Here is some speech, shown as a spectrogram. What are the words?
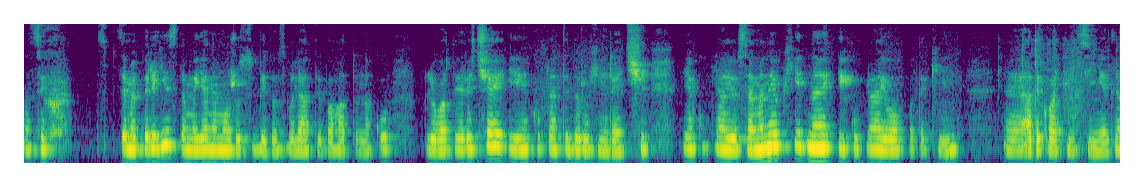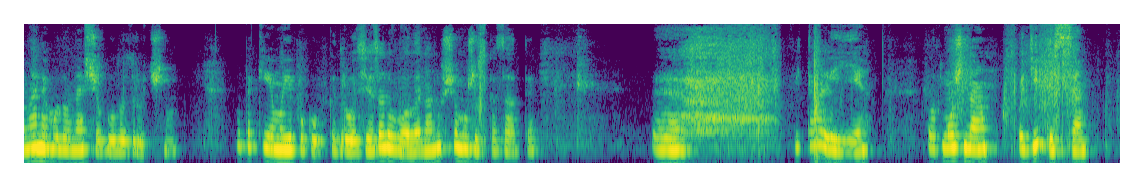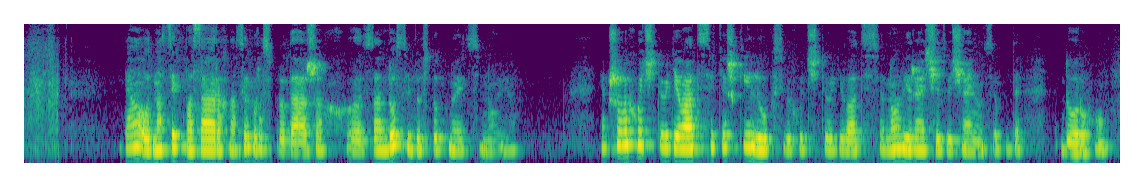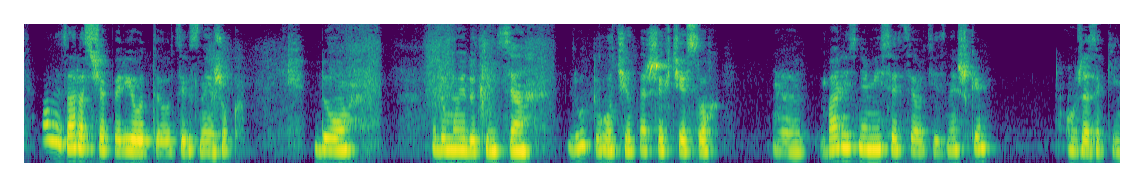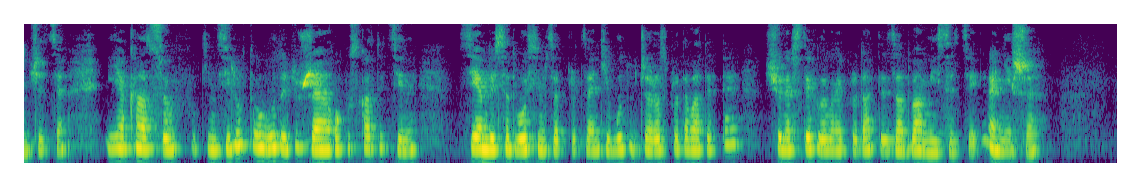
на цих з цими переїздами я не можу собі дозволяти багато накуплювати речей і купляти дорогі речі. Я купляю саме необхідне і купляю по такій е, адекватній ціні. Для мене головне, щоб було зручно. Отакі мої покупки, друзі. Задоволена. Ну, що можу сказати? Е, в Італії от можна одітися да, от на цих базарах, на цих розпродажах е, за досить доступною ціною. Якщо ви хочете одягатися тяжкий люкс, ви хочете одягатися нові речі, звичайно, це буде дорого. Але зараз ще період цих знижок. До, я думаю, до кінця лютого чи в перших числах е, березня місяця оці знижки вже закінчаться. І якраз в кінці лютого будуть вже опускати ціни. 70-80% будуть вже розпродавати те, що не встигли вони продати за 2 місяці і раніше.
